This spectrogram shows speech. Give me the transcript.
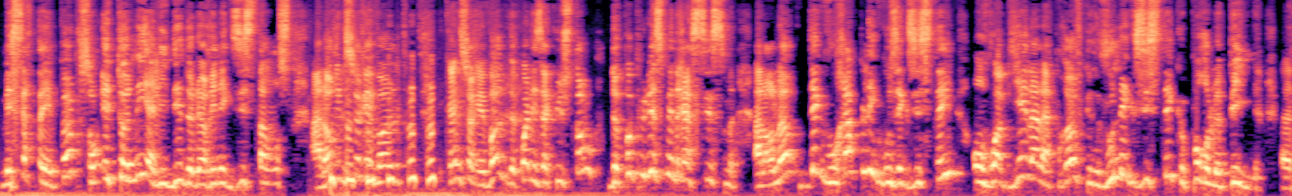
mais certains peuples sont étonnés à l'idée de leur inexistence. Alors, ils se révoltent. quand ils se révoltent, de quoi les accuse-t-on? De populisme et de racisme. Alors là, dès que vous rappelez que vous existez, on voit bien là la preuve que vous n'existez que pour le pire. Euh,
